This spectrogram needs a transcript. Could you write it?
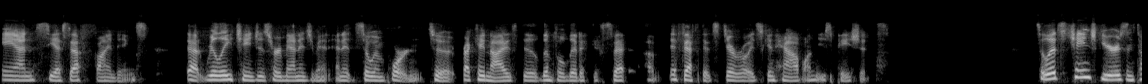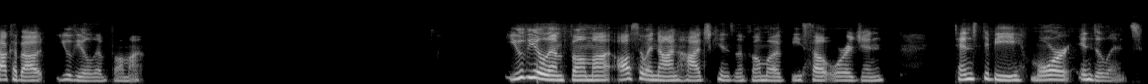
and CSF findings. That really changes her management, and it's so important to recognize the lympholytic uh, effect that steroids can have on these patients. So let's change gears and talk about uveal lymphoma. Uveal lymphoma, also a non-Hodgkin's lymphoma of B-cell origin, tends to be more indolent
